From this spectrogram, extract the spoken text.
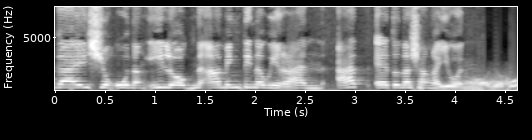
guys, yung unang ilog na aming tinawiran. At eto na siya ngayon. Kaya to?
